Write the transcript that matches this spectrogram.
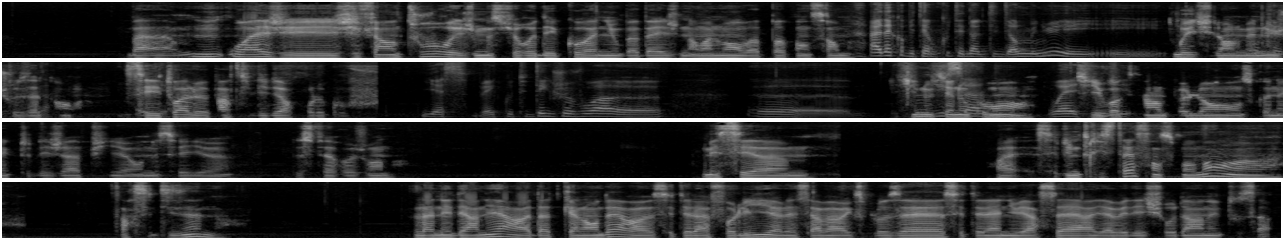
Bah mm, ouais j'ai fait un tour et je me suis redéco à New Babbage. Normalement on va pop ensemble. Ah d'accord, mais t'es dans, le menu et... et- Oui je suis dans le menu, je vous attends. C'est toi le party leader pour le coup. Yes, bah écoute, dès que je vois... Euh... Euh... si Qui nous tiennent au courant. Ouais, si S'ils voient que c'est un peu lent, on se connecte déjà, puis on essaye de se faire rejoindre. Mais c'est... euh, Ouais, c'est d'une tristesse en ce moment, euh, Star Citizen. L'année dernière, à date calendaire, euh, c'était la folie, euh, les serveurs explosaient, c'était l'anniversaire, il y avait des showdowns et tout ça.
